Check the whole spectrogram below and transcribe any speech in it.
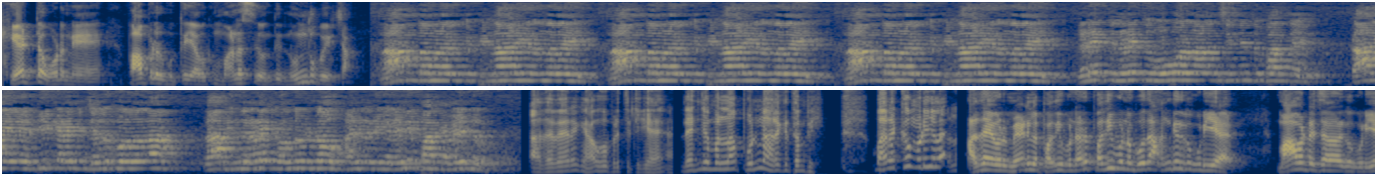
கேட்ட உடனே பாப்புலர் முத்தையாவுக்கு மனசு வந்து நொந்து போயிருச்சான் நாம் தமிழருக்கு பின்னாடி இருந்ததை நாம் தமிழருக்கு பின்னாடி இருந்ததை நாம் தமிழருக்கு பின்னாடி இருந்ததை நினைத்து நினைத்து ஒவ்வொரு நாளும் சிந்தித்து பார்த்தேன் காலையிலே டீ கடைக்கு செல்லும் போதெல்லாம் நாம் இந்த நிலைக்கு வந்து விட்டோம் என்று நீங்கள் எண்ணி பார்க்க வேண்டும். அத வேற ஞாபகப்படுத்திட்டீங்க. நெஞ்சமெல்லாம் பொண்ணா இருக்கு தம்பி. மறக்க முடியல. அதை அவர் மேடையில் பதிவு பண்ணார். பதிவு பண்ணும்போது அங்கே இருக்கக்கூடிய மாவட்ட செயலாளர் இருக்கக்கூடிய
